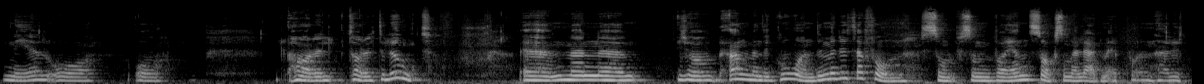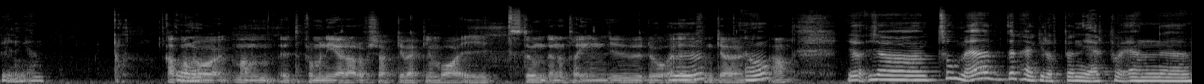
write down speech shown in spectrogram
ner och, och ha det, ta det lite lugnt. Eh, Men eh, jag använde gående meditation som, som var en sak som jag lärde mig på den här utbildningen. Att man då man är ute och promenerar och försöker verkligen vara i stunden och ta in ljud och, eller hur Mm. funkar Ja. Ja. Jag, jag tog med den här gruppen ner på en eh,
